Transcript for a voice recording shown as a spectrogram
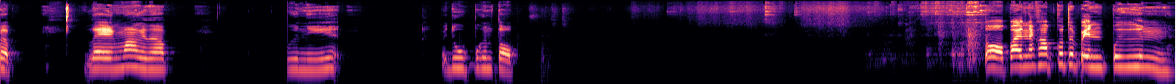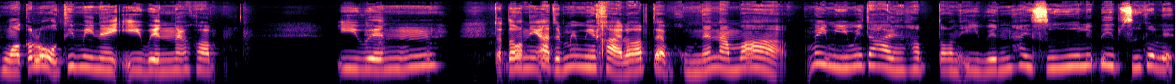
แบบแรงมากเลยนะครับ ปืนนี้ ไปดูปืนตบ ต่อไปนะครับก็จะเป็นปืนหัวกะโหลกที่มีในอีเวนต์นะครับ อีเวนต์ แต่ตอนนี้อาจจะไม่มีขายแล้วครับ แต่ผมแนะนำว่าไม่มีไม่ได้นะครับ ตอนอีเวนต์ให้ซื้อรีบๆซื้อกันเลย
